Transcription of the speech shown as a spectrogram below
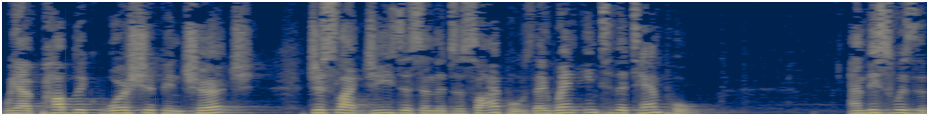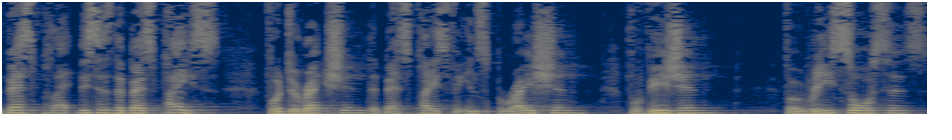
We have public worship in church, just like Jesus and the disciples. They went into the temple. And this was the best pla- this is the best place for direction, the best place for inspiration, for vision, for resources.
